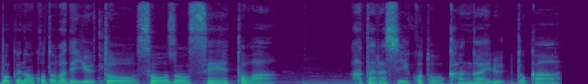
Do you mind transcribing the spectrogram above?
僕の言葉で言うと創造性とは新しいことを考えるとか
